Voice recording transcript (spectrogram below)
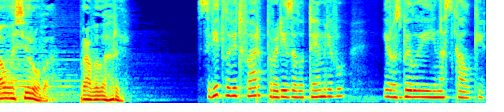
Алла Сірова. Правила гри. Світло від фар прорізало темряву і розбило її на скалки.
